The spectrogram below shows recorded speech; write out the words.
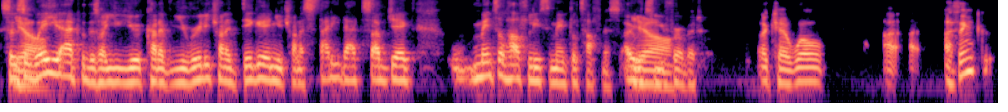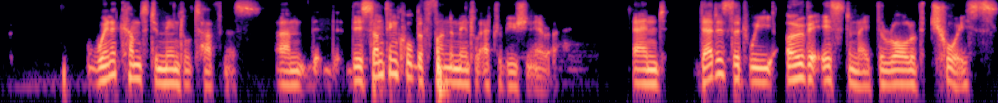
So yeah. so where you at with this? Are you you kind of you really trying to dig in? You're trying to study that subject. Mental health leads to mental toughness. Over yeah. to you for a bit. Okay. Well, I I think when it comes to mental toughness, um, th- there's something called the fundamental attribution error, and that is that we overestimate the role of choice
